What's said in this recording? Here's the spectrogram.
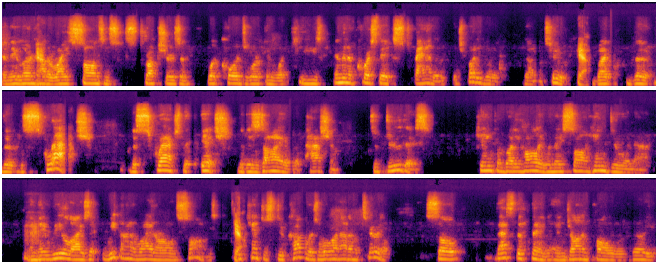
and they learned how to write songs and structures and what chords work and what keys. And then, of course, they expanded, which Buddy would have done too. Yeah. But the the, the scratch, the scratch, the itch, the desire, the passion to do this came from Buddy Holly when they saw him doing that Mhm. and they realized that we got to write our own songs. Yeah. We can't just do covers; we'll run out of material. So that's the thing. And John and Paul were very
